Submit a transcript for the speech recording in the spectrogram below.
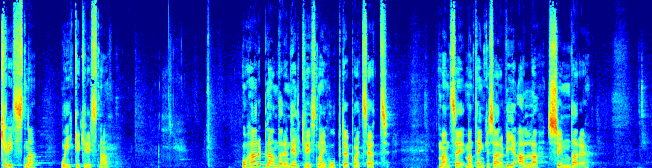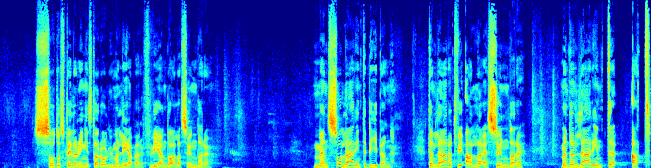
kristna och icke-kristna. Och här blandar en del kristna ihop det på ett sätt. Man, säger, man tänker så här, vi är alla syndare. Så då spelar det ingen större roll hur man lever, för vi är ändå alla syndare. Men så lär inte Bibeln. Den lär att vi alla är syndare, men den lär inte att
